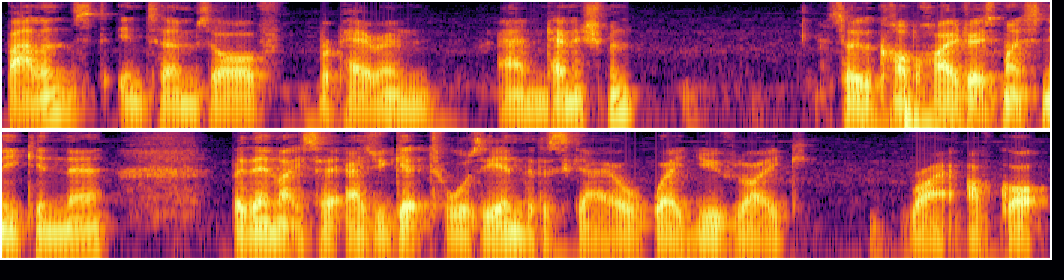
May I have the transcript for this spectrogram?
balanced in terms of repair and, and replenishment. So the carbohydrates might sneak in there. But then, like I say, as you get towards the end of the scale where you've like, right, I've got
